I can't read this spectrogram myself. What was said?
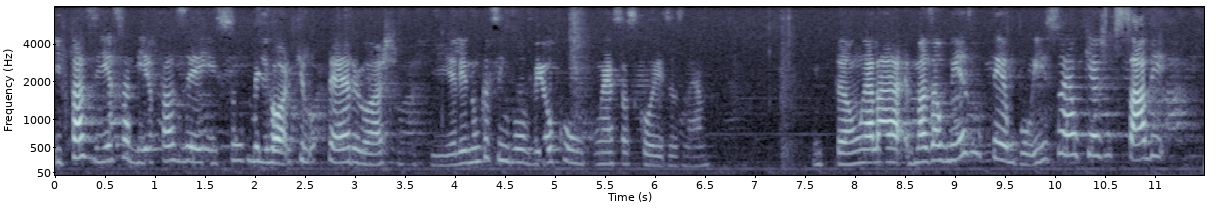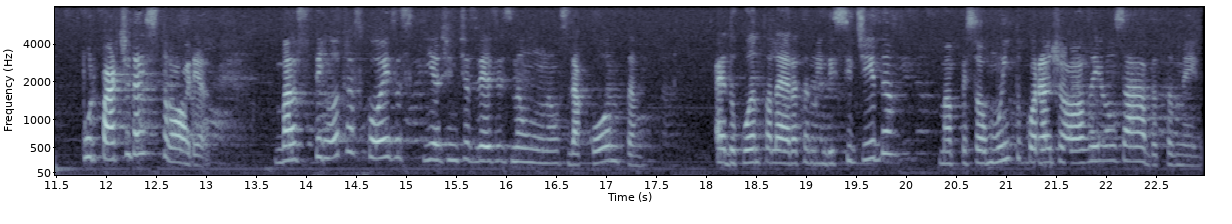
e fazia, sabia fazer isso melhor que Lutero, eu acho, porque ele nunca se envolveu com, com essas coisas, né? Então, ela, mas ao mesmo tempo, isso é o que a gente sabe por parte da história. Mas tem outras coisas que a gente às vezes não, não se dá conta, é do quanto ela era também decidida, uma pessoa muito corajosa e ousada também.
